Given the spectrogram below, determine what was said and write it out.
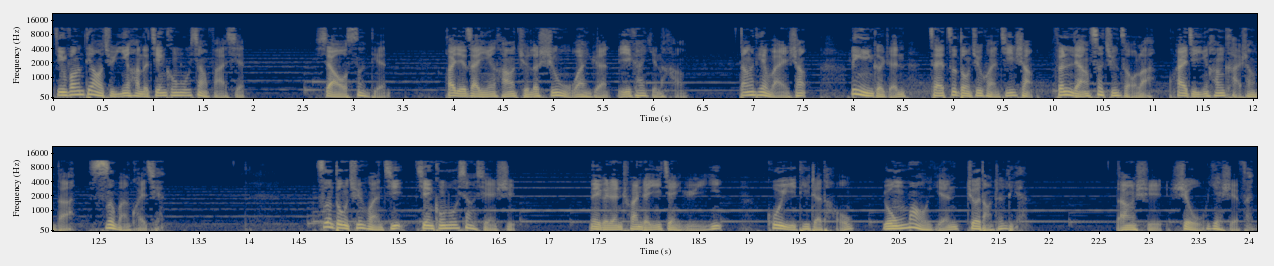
警方调取银行的监控录像，发现下午四点，会计在银行取了十五万元离开银行。当天晚上，另一个人在自动取款机上分两次取走了会计银行卡上的四万块钱。自动取款机监控录像显示。那个人穿着一件雨衣，故意低着头，用帽檐遮挡着脸。当时是午夜时分，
